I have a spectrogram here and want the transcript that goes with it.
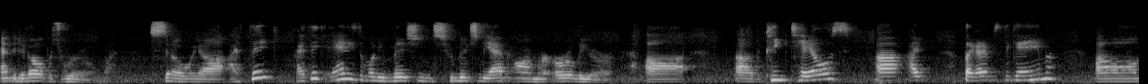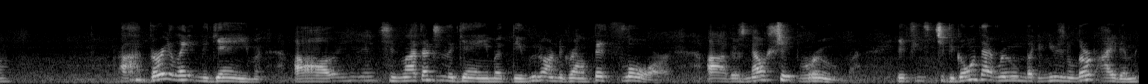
and the developer's room. So uh, I think I think Andy's the one who mentioned who mentioned the adamant armor earlier. Uh, uh, the pink tails, uh, I like items in the game. Um, very late in the game, in the last dungeon of the game, the Lunar Underground fifth floor, there's an L-shaped room. If you, if you go into that room, like and use an alert item,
